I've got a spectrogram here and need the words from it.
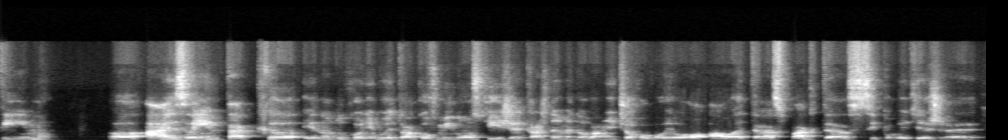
tým uh, AS Rim, tak uh, jednoducho nebude to ako v minulosti, že každé meno vám niečo hovorilo, ale teraz fakt teraz si poviete, že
